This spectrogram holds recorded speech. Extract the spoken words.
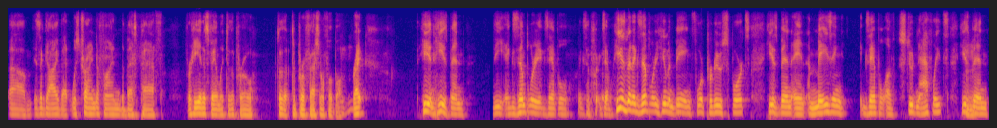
um, is a guy that was trying to find the best path for he and his family to the pro to the to professional football, mm-hmm. right? He and he has been the exemplary example exemplary example. He has been exemplary human being for Purdue sports. He has been an amazing example of student athletes. He's mm been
